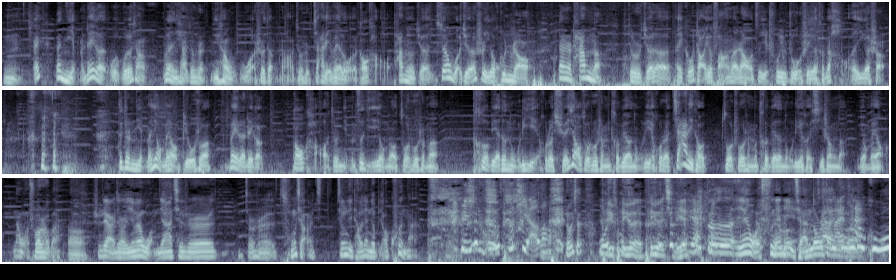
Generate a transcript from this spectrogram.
嗯，哎，那你们这个，我我就想问一下，就是你看我是怎么着？就是家里为了我的高考，他们又觉得，虽然我觉得是一个昏招，但是他们呢，就是觉得，哎，给我找一个房子，让我自己出去住，是一个特别好的一个事儿。对，就是你们有没有，比如说为了这个高考，就是你们自己有没有做出什么特别的努力，或者学校做出什么特别的努力，或者家里头做出什么特别的努力和牺牲的，有没有？那我说说吧。嗯是这样，就是因为我们家其实就是从小经济条件就比较困难，一股死铁了。我想，我配配乐配乐起，对对对，因为我四年级以前都是在那个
